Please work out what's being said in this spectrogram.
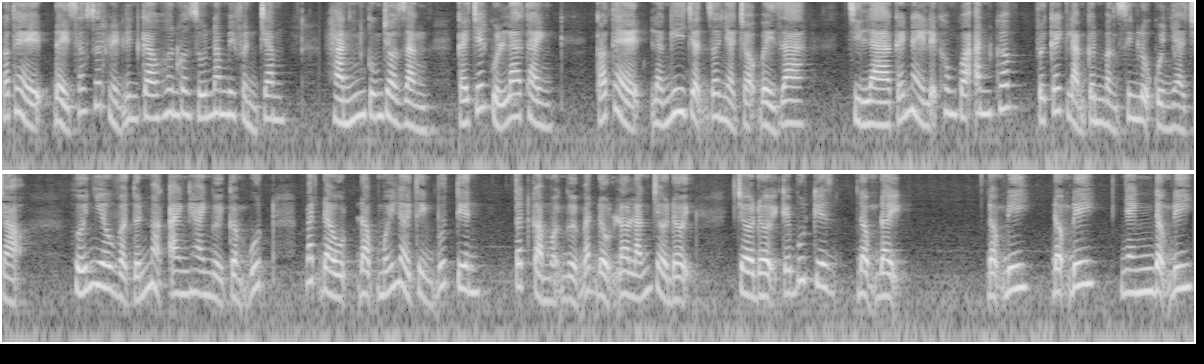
có thể đẩy xác suất này lên cao hơn con số 50%. Hắn cũng cho rằng cái chết của La Thành có thể là nghi trận do nhà trọ bày ra, chỉ là cái này lại không quá ăn khớp với cách làm cân bằng sinh lộ của nhà trọ. Hứa Nhiêu và Tuấn Mạc Anh hai người cầm bút, bắt đầu đọc mấy lời thỉnh bút tiên. Tất cả mọi người bắt đầu lo lắng chờ đợi, chờ đợi cái bút kia động đậy. Động đi, động đi, nhanh động đi.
